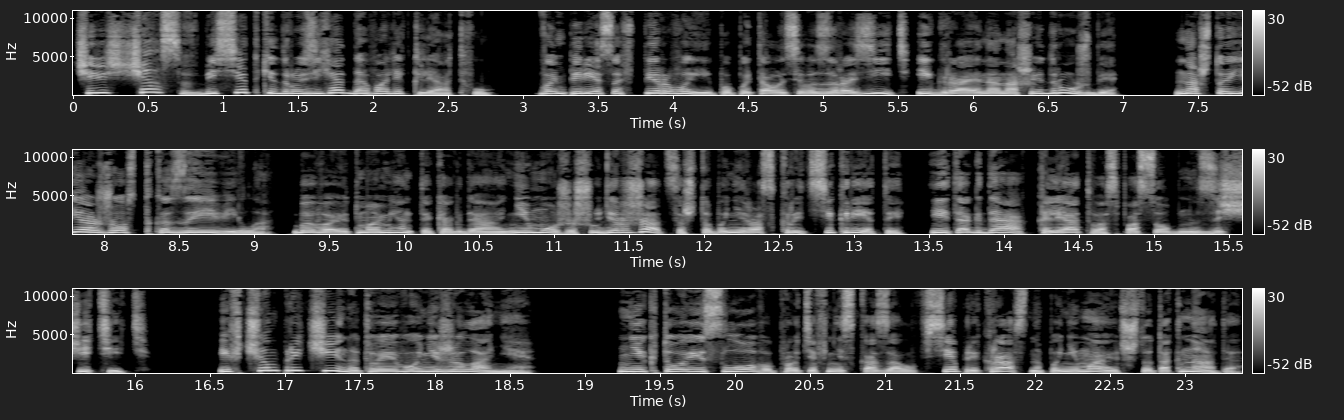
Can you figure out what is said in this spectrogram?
Через час в беседке друзья давали клятву. Вампиреса впервые попыталась возразить, играя на нашей дружбе, на что я жестко заявила. Бывают моменты, когда не можешь удержаться, чтобы не раскрыть секреты, и тогда клятва способна защитить. И в чем причина твоего нежелания? Никто и слова против не сказал, все прекрасно понимают, что так надо.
